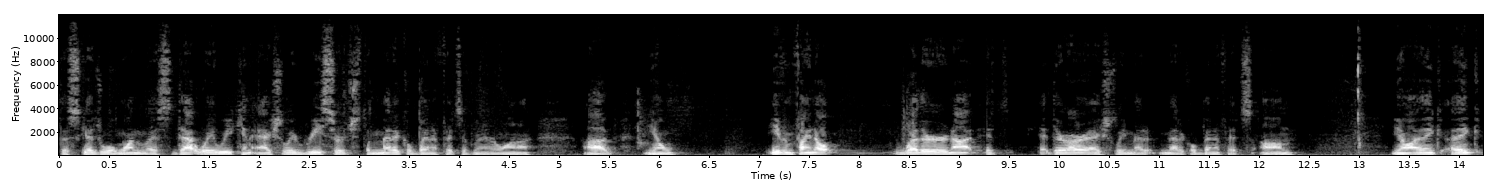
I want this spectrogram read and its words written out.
the Schedule One list. That way, we can actually research the medical benefits of marijuana. Uh, you know, even find out whether or not it's, there are actually med medical benefits. Um, you know, I think I think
